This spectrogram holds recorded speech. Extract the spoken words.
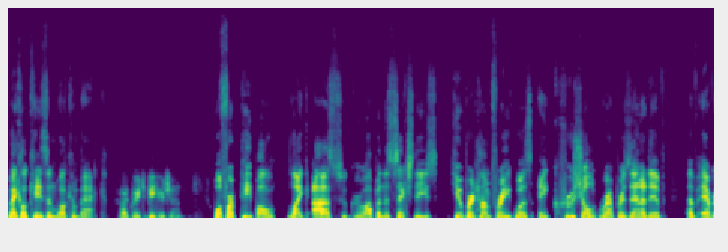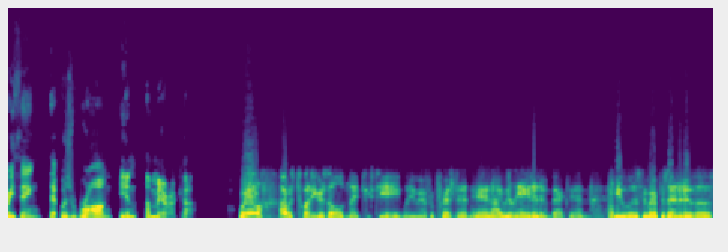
Michael Kazin, welcome back. Uh, great to be here, Jon. Well, for people like us who grew up in the 60s, Hubert Humphrey was a crucial representative of everything that was wrong in America. Well, I was 20 years old in 1968 when he ran for president, and I really hated him back then. He was the representative of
